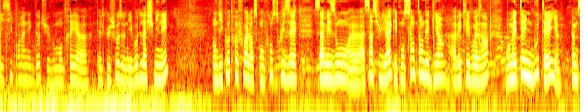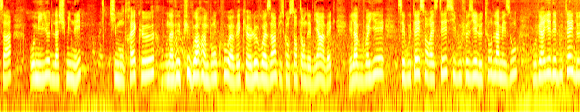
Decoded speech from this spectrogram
Ici, pour l'anecdote, je vais vous montrer euh, quelque chose au niveau de la cheminée. On dit qu'autrefois, lorsqu'on construisait sa maison euh, à Saint-Suliac et qu'on s'entendait bien avec les voisins, on mettait une bouteille comme ça au milieu de la cheminée qui montrait que on avait pu boire un bon coup avec euh, le voisin puisqu'on s'entendait bien avec. Et là, vous voyez, ces bouteilles sont restées. Si vous faisiez le tour de la maison, vous verriez des bouteilles de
